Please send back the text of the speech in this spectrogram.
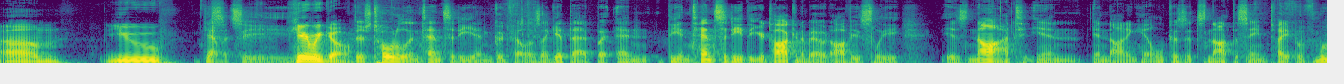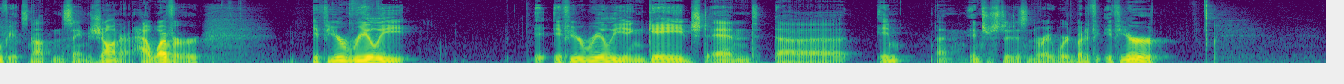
Um, you Yeah, but see, Here we go. there's total intensity in Goodfellas. I get that, but and the intensity that you're talking about obviously is not in in Notting Hill because it's not the same type of movie. It's not in the same genre. However, if you're really if you're really engaged and uh, in uh, interested isn't the right word, but if if you're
